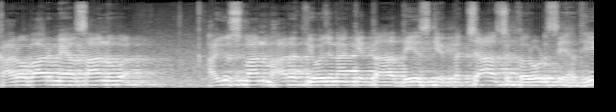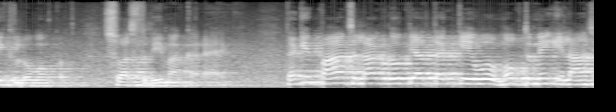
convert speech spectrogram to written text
कारोबार में आसान हुआ। आयुष्मान भारत योजना के तहत देश के 50 करोड़ से अधिक लोगों को स्वास्थ्य बीमा कराया गया ताकि पाँच लाख रुपया तक के वो मुफ़्त में इलाज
